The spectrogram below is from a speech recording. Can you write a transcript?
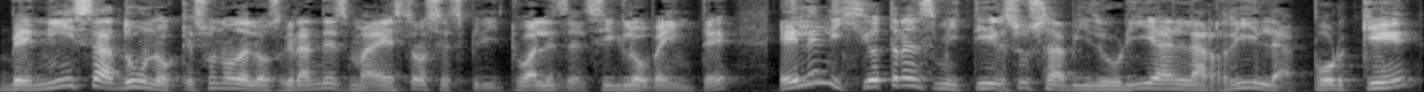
Benisa Duno, que es uno de los grandes maestros espirituales del siglo XX, él eligió transmitir su sabiduría en la Rila. ¿Por qué?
